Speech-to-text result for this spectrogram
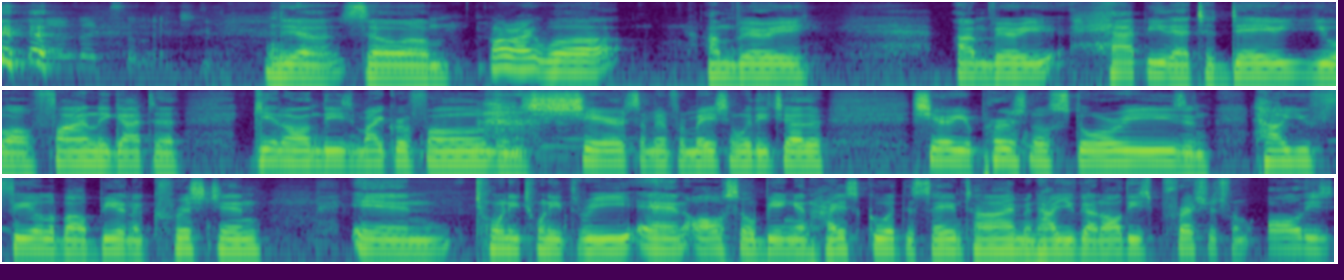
Love that so much. yeah so um, all right well i'm very i'm very happy that today you all finally got to get on these microphones and share some information with each other share your personal stories and how you feel about being a christian in 2023 and also being in high school at the same time and how you've got all these pressures from all these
